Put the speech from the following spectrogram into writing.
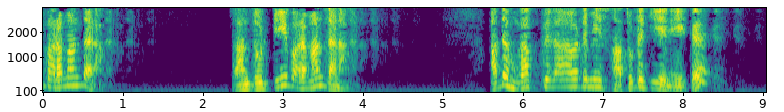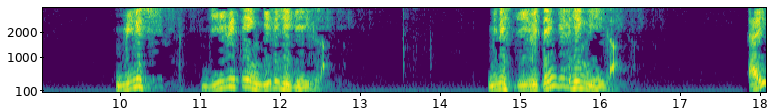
පරමන්තරං. සන්තුට්ටි පරමන්තනං. අද හුඟක් වෙලාවට මේ සතුට කියන එක මිනිස් ජීවිතයෙන් ගිලිහි ගිහිල්ලා. මිනිස් ජීවිතයෙන් ගිලිහින් ගිහිලා. ඇයි?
